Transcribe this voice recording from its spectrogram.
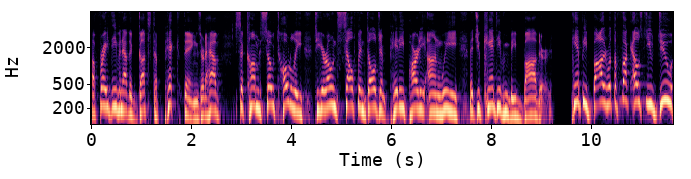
Afraid to even have the guts to pick things or to have succumbed so totally to your own self indulgent pity party ennui that you can't even be bothered can't be bothered. What the fuck else do you do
